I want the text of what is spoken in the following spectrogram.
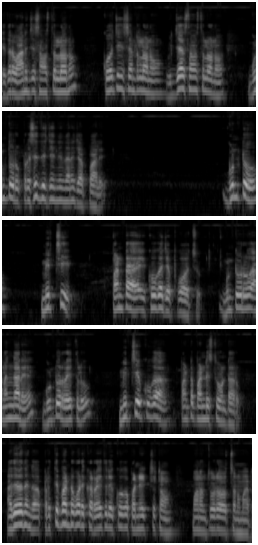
ఇతర వాణిజ్య సంస్థల్లోనూ కోచింగ్ సెంటర్లోనూ విద్యా సంస్థల్లోనూ గుంటూరు ప్రసిద్ధి చెందిందని చెప్పాలి. గుంటూ మిర్చి పంట ఎక్కువగా చెప్పుకోవచ్చు. గుంటూరు అనగానే గుంటూరు రైతులు మిర్చి ఎక్కువగా పంట పండిస్తూ ఉంటారు. అదేవిధంగా ప్రతి పంట కూడా ఇక్కడ రైతులు ఎక్కువగా పండించటం మనం చూడవచ్చు అనమాట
